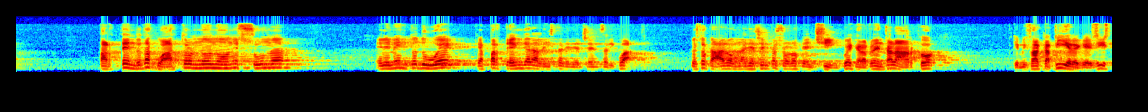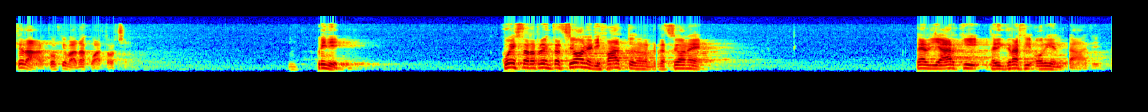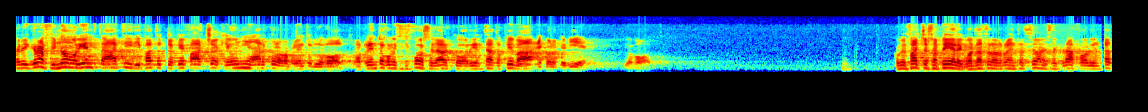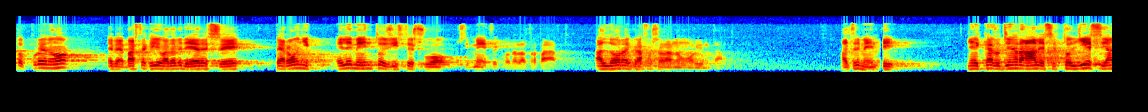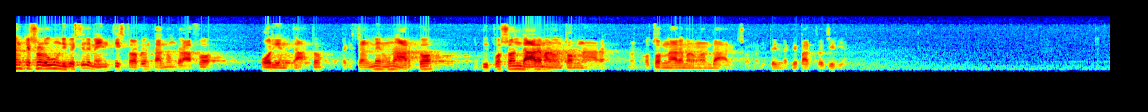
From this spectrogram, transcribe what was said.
partendo da 4 non ho nessun elemento 2 che appartenga alla lista di adiacenza di 4. In questo caso ho un adiacente solo che è il 5, che rappresenta l'arco, che mi fa capire che esiste l'arco che va da 4 a 5. Quindi questa rappresentazione di fatto è una rappresentazione per gli archi, per i grafi orientati. Per i grafi non orientati, di fatto ciò che faccio è che ogni arco lo rappresento due volte. Lo rappresento come se ci fosse l'arco orientato che va e quello che viene, due volte. Come faccio a sapere, guardate la rappresentazione, se il grafo è orientato oppure no? E beh, basta che io vada a vedere se per ogni elemento esiste il suo simmetrico dall'altra parte. Allora il grafo sarà non orientato. Altrimenti nel caso generale, se togliessi anche solo uno di questi elementi, sto rappresentando un grafo orientato, perché c'è almeno un arco in cui posso andare ma non tornare, o tornare ma non andare, insomma, dipende da che parte lo giriamo.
